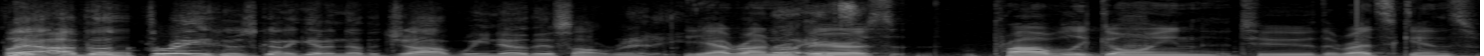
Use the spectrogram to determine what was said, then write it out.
but now, of the three, who's going to get another job? We know this already. Yeah, Ron well, Rivera's probably going to the Redskins,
